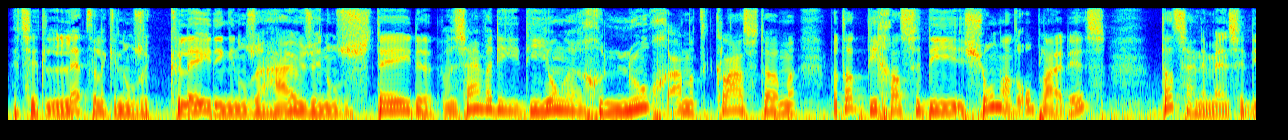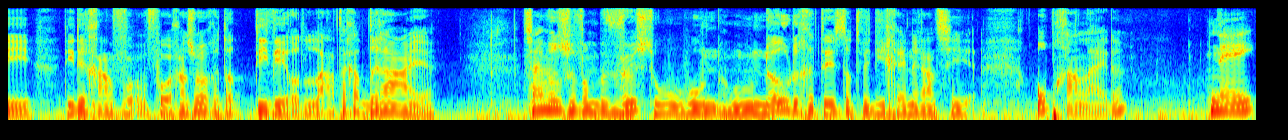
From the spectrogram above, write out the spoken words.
Het zit letterlijk in onze kleding, in onze huizen, in onze steden. Zijn we die, die jongeren genoeg aan het klaarstomen? Want dat, die gasten die John aan het opleiden is, dat zijn de mensen die, die er gaan voor, voor gaan zorgen dat die wereld later gaat draaien. Zijn we ons ervan bewust hoe, hoe, hoe nodig het is dat we die generatie op gaan leiden? Nee.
